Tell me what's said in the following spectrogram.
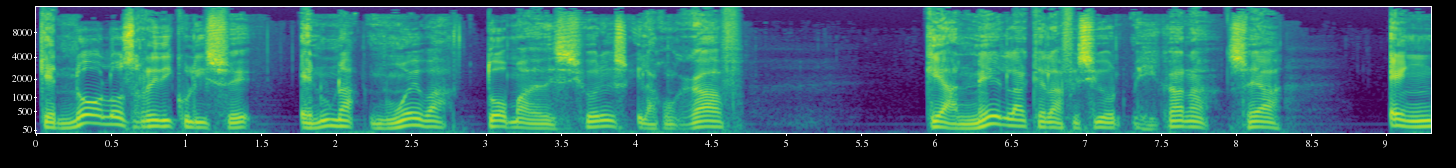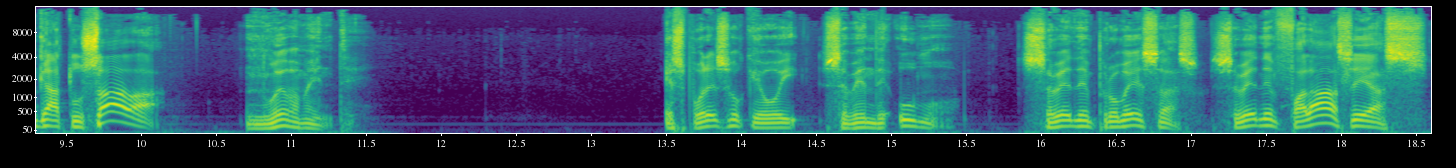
que no los ridiculice en una nueva toma de decisiones y la CONCACAF que anhela que la afición mexicana sea engatusada nuevamente. Es por eso que hoy se vende humo, se venden promesas, se venden falacias.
